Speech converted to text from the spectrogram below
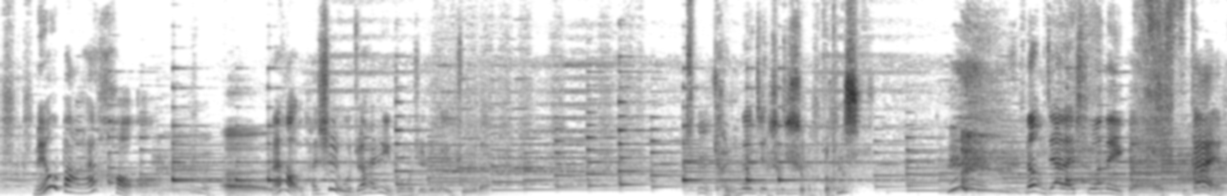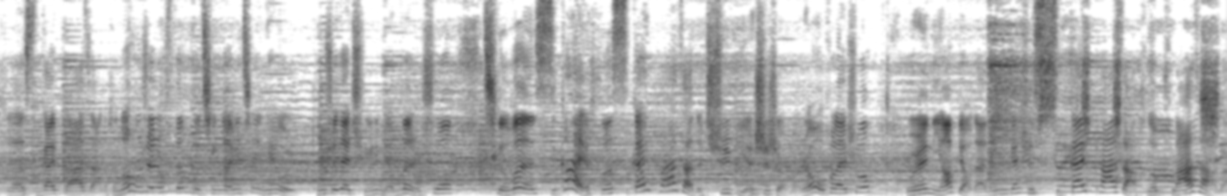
没有吧？还好。呃，还好，还是我觉得还是以中国学生为主的。嗯，那这是什么东西？那我们接下来说那个 Sky 和 Sky Plaza，很多同学就分不清了，因为前几天有同学在群里面问说，请问 Sky 和 Sky Plaza 的区别是什么？然后我后来说，我说你要表达的应该是 Sky Plaza 和 Plaza 吧。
